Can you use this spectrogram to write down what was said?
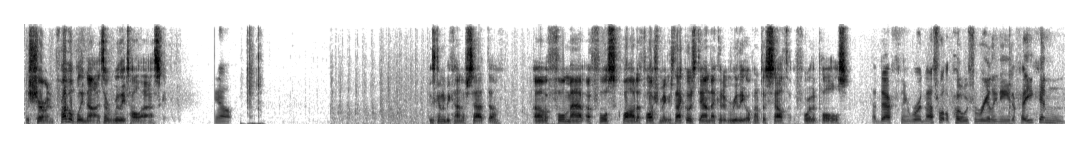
the Sherman. Probably not. It's a really tall ask. Yeah. It's going to be kind of sad though. Um, a full map, a full squad of Fallschirmjägers. That goes down. That could really open up the south for the Poles. I definitely would. And that's what the Poles really need. If he can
